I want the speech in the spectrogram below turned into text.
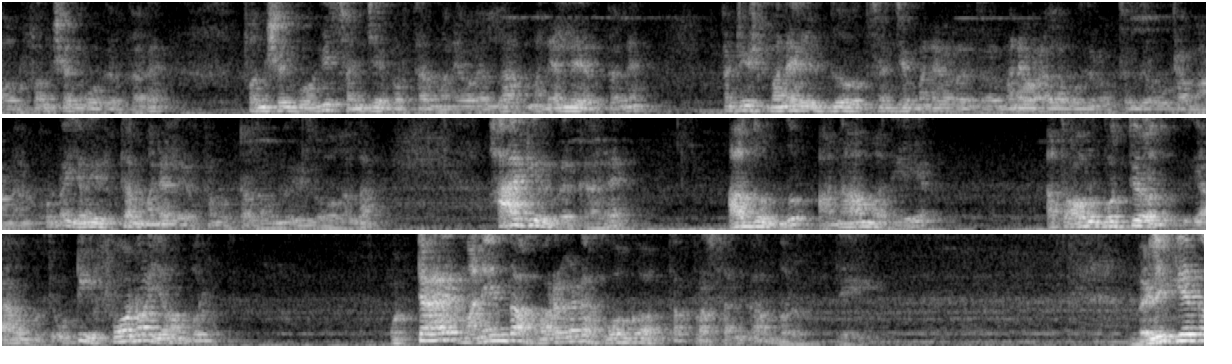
ಅವ್ರು ಫಂಕ್ಷನ್ಗೆ ಹೋಗಿರ್ತಾರೆ. ಫಂಕ್ಷನ್ಗೆ ಹೋಗಿ ಸಂಜೆ ಬರ್ತಾರೆ ಮನೆಯವರೆಲ್ಲ, ಮನೆಯಲ್ಲೇ ಇರ್ತಾನೆ. ಅಟ್ಲೀಸ್ಟ್ ಮನೆಯಲ್ಲಿದ್ದು ಸಂಜೆ ಮನೆಯವರ ಮನೆಯವರೆಲ್ಲ ಹೋಗಿರೋ ತಂದೆ ಊಟ ಮಾಡೋಣ ಅಂದ್ಕೊಂಡು ಏನೋ ಇರ್ತಾನೆ ಮನೆಯಲ್ಲೇ ಇರ್ತಾನೆ ಹುಟ್ಟಲ್ಲ, ಅವನು ಎಲ್ಲೂ ಹೋಗಲ್ಲ. ಹಾಗಿರ್ಬೇಕಾದ್ರೆ ಅದೊಂದು ಅನಾಮಧೇಯ, ಅಥವಾ ಅವ್ನಿಗೆ ಗೊತ್ತಿರೋದು ಯಾರೋ ಗೊತ್ತಿರೋ ಒಟ್ಟು ಈ ಫೋನೋ ಏನೋ ಬರುತ್ತೆ. ಒಟ್ಟಾರೆ ಮನೆಯಿಂದ ಹೊರಗಡೆ ಹೋಗುವಂಥ ಪ್ರಸಂಗ ಬರುತ್ತೆ. ಬೆಳಿಗ್ಗೆದ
